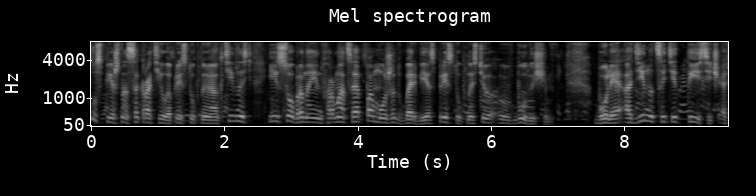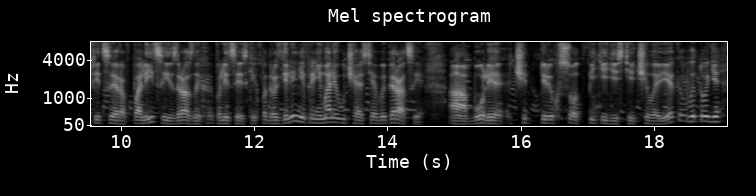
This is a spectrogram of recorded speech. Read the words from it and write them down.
успешно сократила преступную активность и собранная информация поможет в борьбе с преступностью в будущем. Более 11 тысяч офицеров полиции из разных полицейских подразделений принимали участие в операции, а более 450 человек в итоге –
